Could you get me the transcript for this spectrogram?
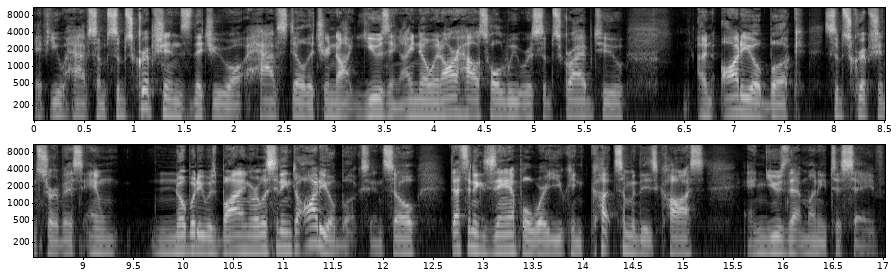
if you have some subscriptions that you have still that you're not using. I know in our household we were subscribed to an audiobook subscription service and nobody was buying or listening to audiobooks. And so that's an example where you can cut some of these costs and use that money to save.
